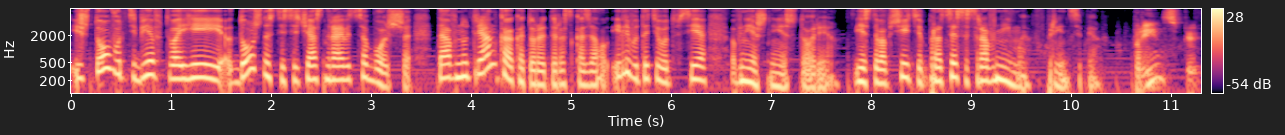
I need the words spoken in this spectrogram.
И что вот тебе в твоей должности сейчас нравится больше? Та внутрянка, о которой ты рассказал, или вот эти вот все внешние истории? Если вообще эти процессы сравнимы, в принципе принципе,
